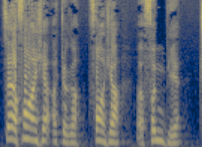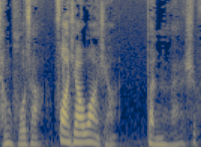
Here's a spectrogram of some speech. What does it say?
再放下啊，这个放下呃分别成菩萨，放下妄想，本来是佛。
